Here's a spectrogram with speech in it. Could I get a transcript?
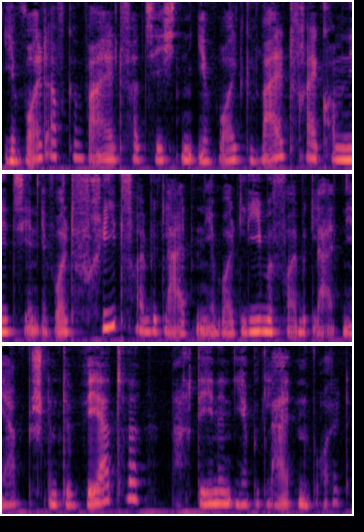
Ihr wollt auf Gewalt verzichten, ihr wollt gewaltfrei kommunizieren, ihr wollt friedvoll begleiten, ihr wollt liebevoll begleiten, ihr habt bestimmte Werte, nach denen ihr begleiten wollt.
